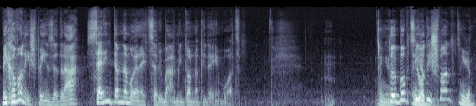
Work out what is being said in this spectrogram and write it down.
még ha van is pénzed rá, szerintem nem olyan egyszerű már, mint annak idején volt. Igen. Több opciód Igen. is van? Igen.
